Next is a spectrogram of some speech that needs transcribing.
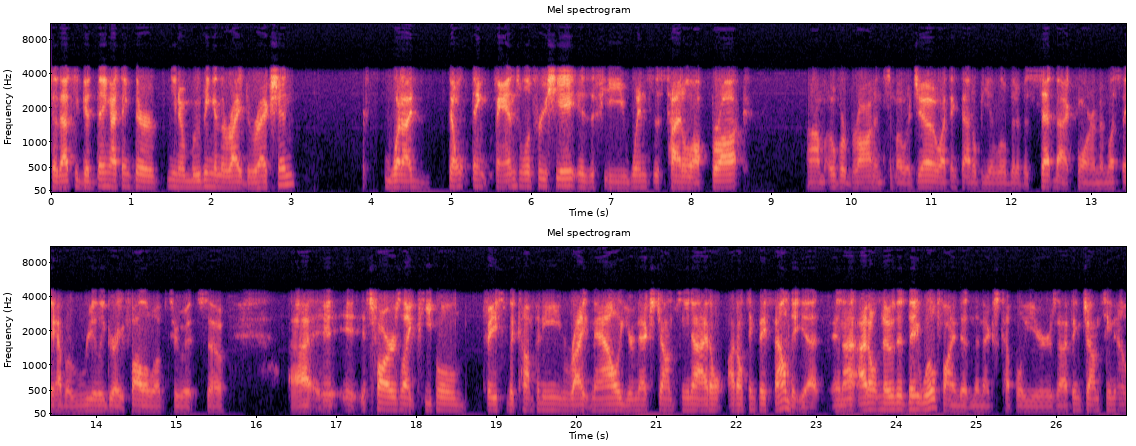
so that's a good thing. I think they're you know moving in the right direction. What I don't think fans will appreciate is if he wins this title off Brock um, over Braun and Samoa Joe. I think that'll be a little bit of a setback for him unless they have a really great follow up to it. So, uh, it, it, as far as like people face of the company right now, your next John Cena, I don't I don't think they found it yet, and I, I don't know that they will find it in the next couple of years. I think John Cena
